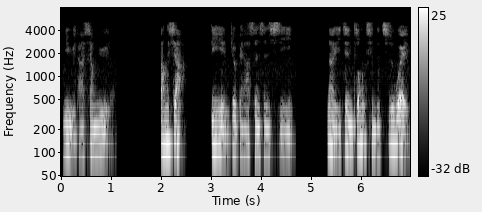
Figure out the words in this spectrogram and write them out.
你与她相遇了，当下第一眼就被他深深吸引，那一见钟情的滋味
